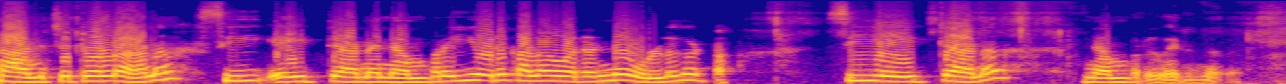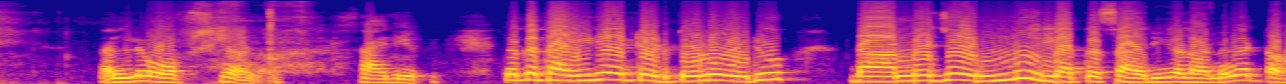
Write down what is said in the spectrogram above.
കാണിച്ചിട്ടുള്ളതാണ് സി എയ്റ്റ് ആണ് നമ്പർ ഈ ഒരു കളർ ഒരെണ്ണേ ഉള്ളൂ കേട്ടോ. സി എയ്റ്റ് ആണ് നമ്പർ വരുന്നത്. നല്ല ഓപ്ഷനാണ് സാരി. ഇതൊക്കെ ധൈര്യമായിട്ട് എടുത്തോളൂ. ഒരു ഡാമേജോ ഒന്നും ഇല്ലാത്ത സാരികളാണ് കേട്ടോ.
